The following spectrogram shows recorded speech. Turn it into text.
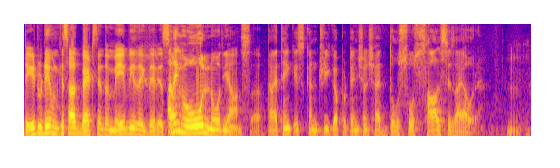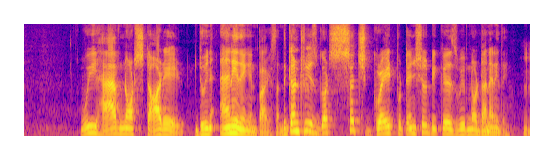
ڈے ٹو ڈے ان کے ساتھ بیٹھتے ہیں تو مے دی دیکھ دے تھنک اس کنٹری کا پوٹینشیل شاید دو سو سال سے ضائع ہو رہا ہے we have not started doing anything in Pakistan the country is got such great potential because we have not done anything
